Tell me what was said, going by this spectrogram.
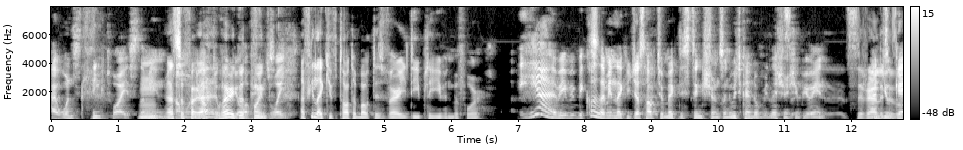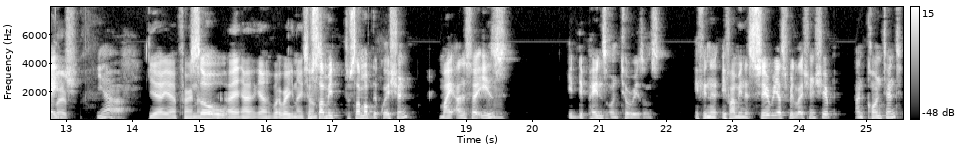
I won't think twice. I mean, Mm, that's a on, fair- you have to a very good point. Wait. I feel like you've thought about this very deeply even before. Yeah, be- be- because I mean, like you just have to make distinctions on which kind of relationship you're in, It's the and realities you of life. gauge. Yeah. Yeah, yeah, fair enough. So- I, I, yeah, very nice. To answer. sum it, to sum up the question, my answer is, mm-hmm. it depends on two reasons. If in a, if I'm in a serious relationship and content,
